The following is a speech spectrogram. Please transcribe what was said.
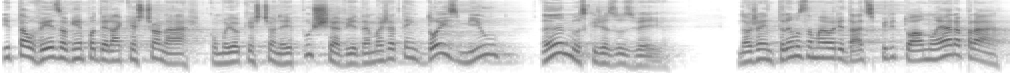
E talvez alguém poderá questionar, como eu questionei, puxa vida, mas já tem dois mil anos que Jesus veio. Nós já entramos na maioridade espiritual, não era para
